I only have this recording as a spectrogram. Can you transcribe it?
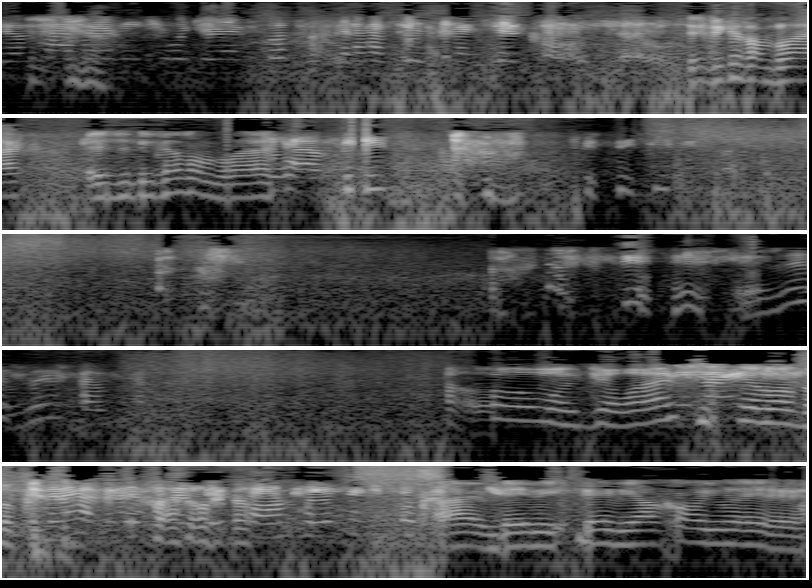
don't have any issue with your Xbox, I'm going to have to disconnect your call. So, Is it because I'm black? Is it because I'm black? have. Is it? Oh my god, why is she still on the You're going to have to disconnect your call. So, thank you for calling. Alright, baby, baby, I'll call you later.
